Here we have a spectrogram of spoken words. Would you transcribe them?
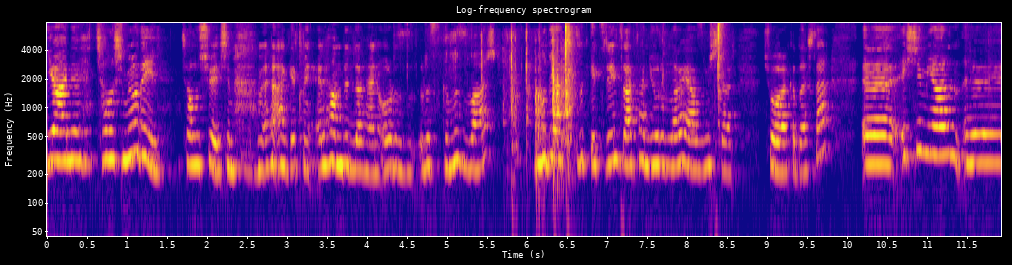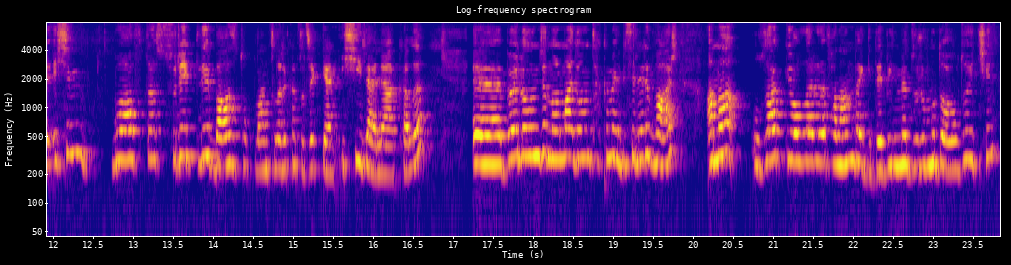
yani çalışmıyor değil. Çalışıyor eşim. Merak etmeyin. Elhamdülillah yani o rız- rızkımız var. Bunu bir açıklık getireyim. Zaten yorumlara yazmışlar çoğu arkadaşlar. Ee, eşim yarın, e, eşim bu hafta sürekli bazı toplantılara katılacak yani işiyle alakalı. Ee, böyle olunca normalde onun takım elbiseleri var. Ama uzak yollara da falan da gidebilme durumu da olduğu için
